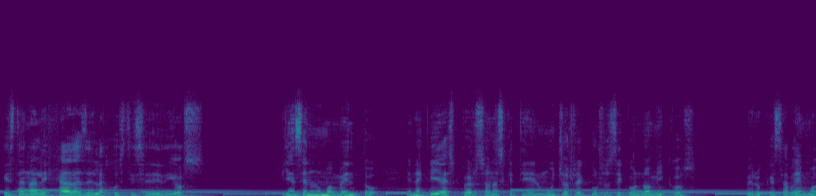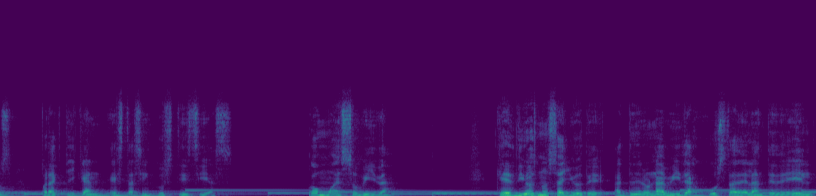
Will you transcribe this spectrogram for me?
que están alejadas de la justicia de Dios. Piensa en un momento en aquellas personas que tienen muchos recursos económicos, pero que sabemos practican estas injusticias. ¿Cómo es su vida? Que Dios nos ayude a tener una vida justa delante de Él,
